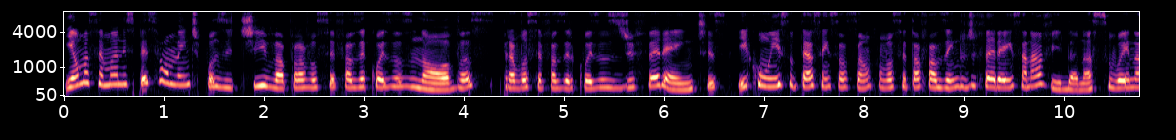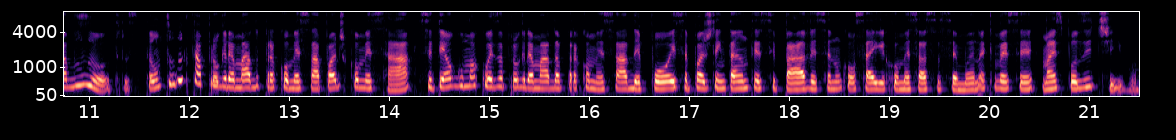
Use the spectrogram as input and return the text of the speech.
E é uma semana especialmente positiva para você fazer coisas novas, para você fazer coisas diferentes e com isso ter a sensação que você está fazendo diferença na vida, na sua e na dos outros. Então tudo que está programado para começar pode começar. Se tem alguma coisa programada para começar depois, você pode tentar antecipar, ver se não consegue começar essa semana que vai ser mais positivo.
